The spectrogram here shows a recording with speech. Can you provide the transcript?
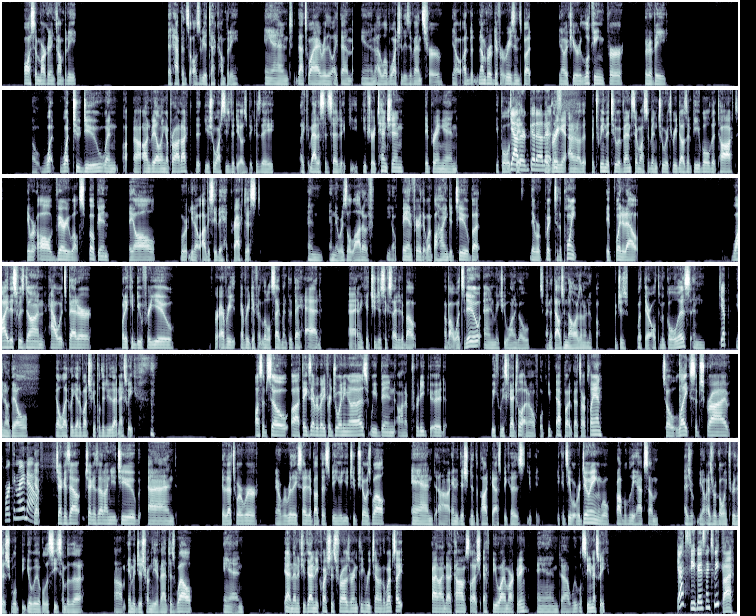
awesome marketing company that happens to also be a tech company, and that's why I really like them. And I love watching these events for you know a n- number of different reasons. But you know, if you're looking for sort of a you know, what what to do when uh, unveiling a product, that you should watch these videos because they, like Madison said, it ke- keeps your attention. They bring in people. Yeah, they, they're good at they it. bring in, I don't know, between the two events, there must have been two or three dozen people that talked. They were all very well spoken. They all were, you know, obviously they had practiced and and there was a lot of, you know, fanfare that went behind it too, but they were quick to the point. They pointed out why this was done, how it's better, what it can do for you, for every every different little segment that they had, and it gets you just excited about about what's new and makes you want to go spend a thousand dollars on a new phone, which is what their ultimate goal is. And Yep. you know they'll they'll likely get a bunch of people to do that next week. awesome. So uh, thanks everybody for joining us. We've been on a pretty good weekly schedule. I don't know if we'll keep that, but that's our plan. So like, subscribe, It's working right now. Yep. check us out. Check us out on YouTube, and you know, that's where we're. You know, we're really excited about this being a YouTube show as well, and uh, in addition to the podcast, because you can you can see what we're doing. We'll probably have some as you know as we're going through this. We'll be you'll be able to see some of the um, images from the event as well, and yeah. And then if you've got any questions for us or anything, reach out on the website skyline.com slash fby marketing and uh, we will see you next week Yeah. See you guys next week. bye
